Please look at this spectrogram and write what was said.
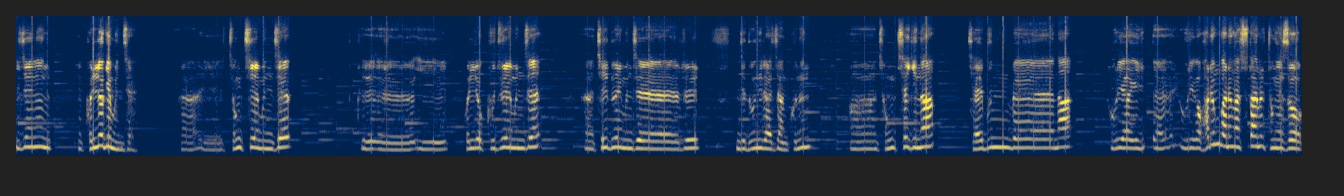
이제는 권력의 문제, 아, 이 정치의 문제, 그 이 권력 구조의 문제, 아, 제도의 문제를 이제 논의를 하지 않고는 어, 정책이나 재분배나 우리가 우리가 활용 가능한 수단을 통해서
